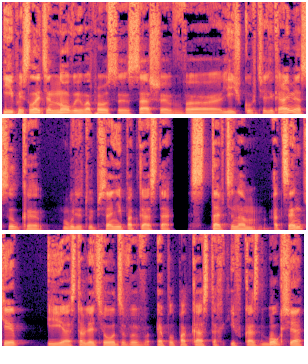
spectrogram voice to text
И присылайте новые вопросы Саше в личку в Телеграме. Ссылка будет в описании подкаста. Ставьте нам оценки и оставляйте отзывы в Apple подкастах и в Кастбоксе.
